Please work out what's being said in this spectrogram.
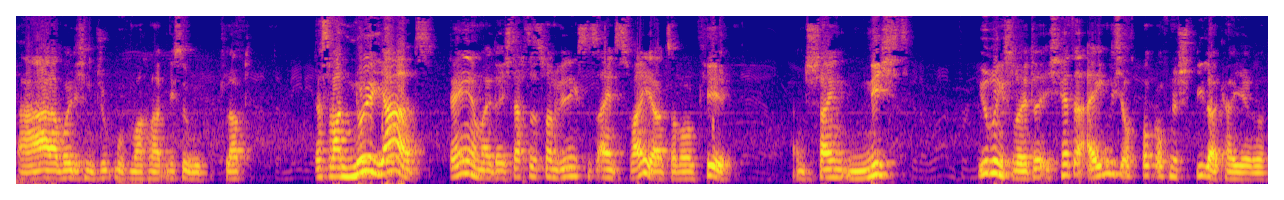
Ah, da wollte ich einen Juke Move machen, hat nicht so gut geklappt. Das waren 0 Yards. Damn, Alter. Ich dachte, das waren wenigstens 1, 2 Yards, aber okay. Anscheinend nicht. Übrigens, Leute, ich hätte eigentlich auch Bock auf eine Spielerkarriere.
